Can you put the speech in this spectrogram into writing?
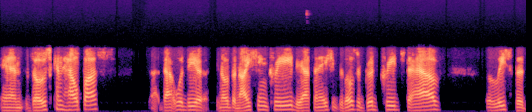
and those can help us. That, that would be a you know the Nicene Creed, the Athanasian Creed. Those are good creeds to have. At least the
